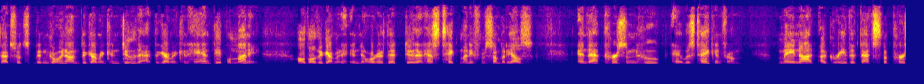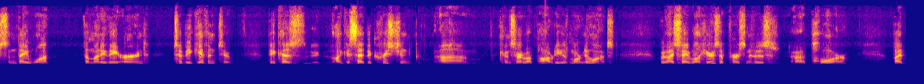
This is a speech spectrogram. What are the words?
That's what's been going on. The government can do that. The government can hand people money, although the government, in order to do that, has to take money from somebody else. And that person who it was taken from may not agree that that's the person they want the money they earned to be given to. Because, like I said, the Christian uh, concern about poverty is more nuanced. We might say, well, here's a person who's uh, poor, but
